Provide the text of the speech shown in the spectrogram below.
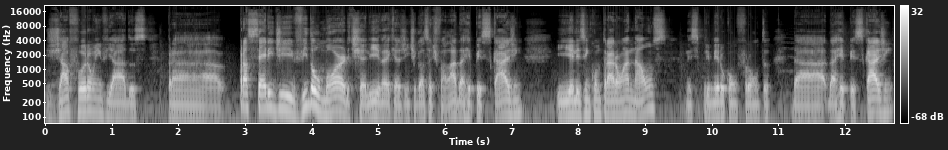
já foram enviados para a série de vida ou morte ali, né? Que a gente gosta de falar, da repescagem. E eles encontraram a Nouns nesse primeiro confronto da, da repescagem.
